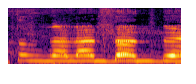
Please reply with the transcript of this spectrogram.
lasın galandandı.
